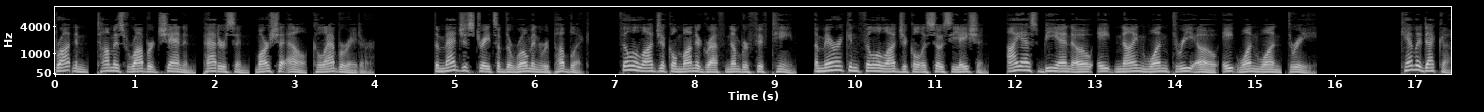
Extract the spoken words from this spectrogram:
Broughton, Thomas Robert Shannon, Patterson, Marcia L. Collaborator. The Magistrates of the Roman Republic. Philological Monograph No. 15. American Philological Association. ISBN 0-89130-811-3. Camodeca,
